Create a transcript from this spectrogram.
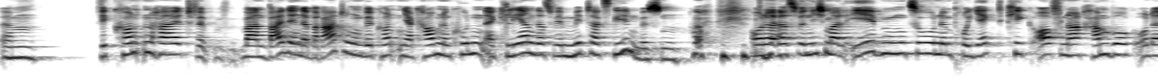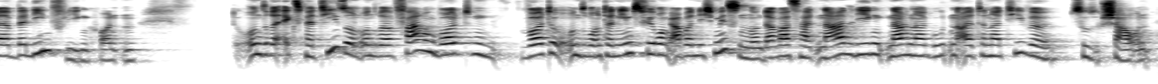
Ähm, wir konnten halt, wir waren beide in der Beratung und wir konnten ja kaum einem Kunden erklären, dass wir mittags gehen müssen oder ja. dass wir nicht mal eben zu einem Projekt Kick-off nach Hamburg oder Berlin fliegen konnten. unsere Expertise und unsere Erfahrung wollten, wollte unsere Unternehmensführung aber nicht missen. Und da war es halt naheliegend, nach einer guten Alternative zu schauen.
